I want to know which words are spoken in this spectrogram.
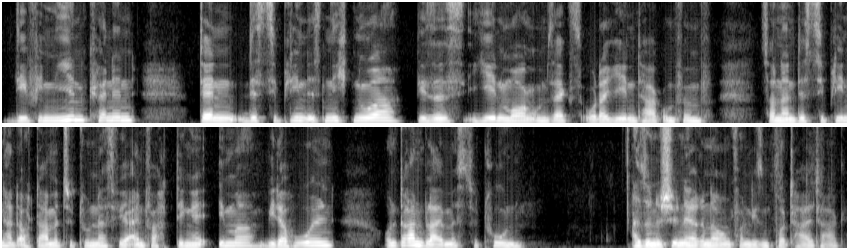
definieren können. Denn Disziplin ist nicht nur dieses jeden Morgen um sechs oder jeden Tag um fünf, sondern Disziplin hat auch damit zu tun, dass wir einfach Dinge immer wiederholen und dranbleiben, es zu tun. Also eine schöne Erinnerung von diesem Portaltag.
